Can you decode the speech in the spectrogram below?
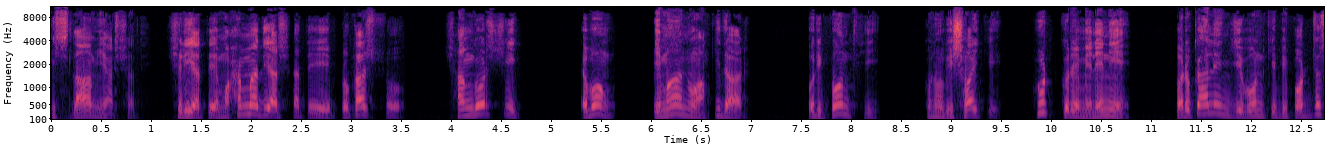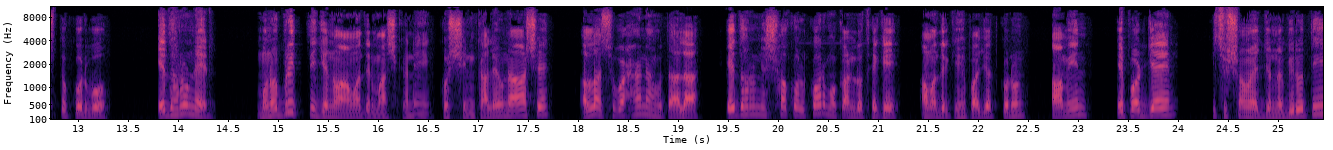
ইসলামিয়ার সাথে শরিয়াতে মোহাম্মদিয়ার সাথে প্রকাশ্য সাংঘর্ষিক এবং ইমান ও আকিদার পরিপন্থী কোনো বিষয়কে হুট করে মেনে নিয়ে পরকালীন জীবনকে বিপর্যস্ত করব এ ধরনের মনোবৃত্তি যেন আমাদের মাঝখানে কশ্চিন কালেও না আসে আল্লাহ সুবাহ এ ধরনের সকল কর্মকাণ্ড থেকে আমাদেরকে হেফাজত করুন আমিন এ পর্যায়ে কিছু সময়ের জন্য বিরতি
